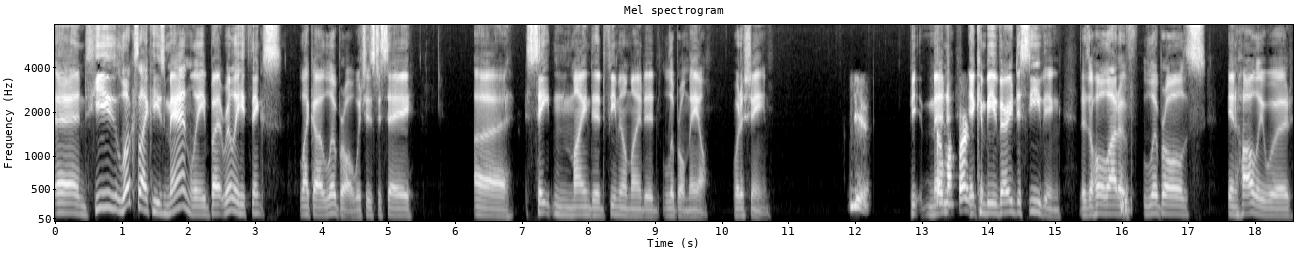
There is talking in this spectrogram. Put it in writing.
And he looks like he's manly, but really he thinks like a liberal, which is to say, uh, Satan minded, female minded liberal male. What a shame. Yeah. P- Men, my first- it can be very deceiving. There's a whole lot of liberals in Hollywood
